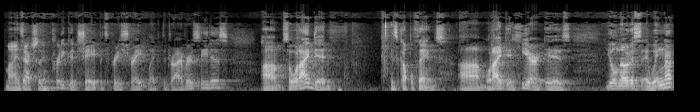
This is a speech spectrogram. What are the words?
Mine's actually in pretty good shape. It's pretty straight like the driver's seat is. Um, so what I did is a couple things. Um, what I did here is you'll notice a wing nut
